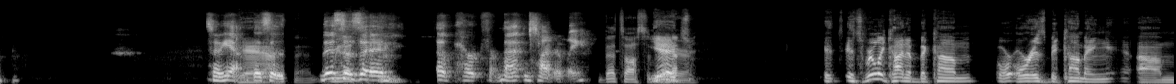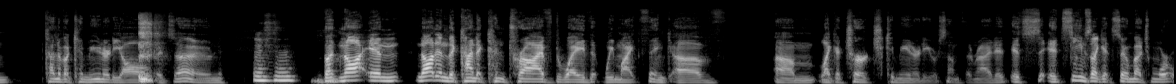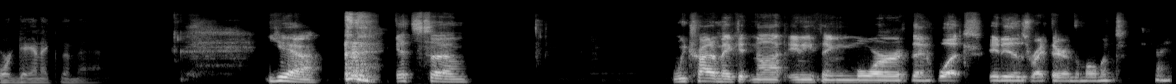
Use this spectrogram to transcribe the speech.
so yeah, this is Yeah. I mean, this is a apart from that entirely. That's awesome. Yeah, it's- It, it's really kind of become or or is becoming um, kind of a community all of its own. but not in not in the kind of contrived way that we might think of um like a church community or something right it, it's it seems like it's so much more organic than that Yeah, it's um, we try to make it not anything more than what it is right there in the moment.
